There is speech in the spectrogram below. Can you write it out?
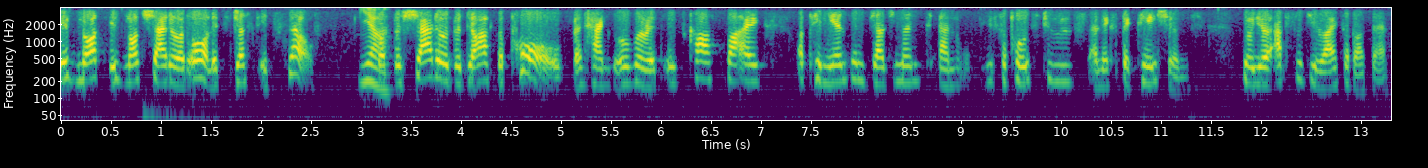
is not is not shadow at all. It's just itself. Yeah. But the shadow, the dark, the pall that hangs over it is cast by opinions and judgment and supposed tos and expectations. So you're absolutely right about that.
